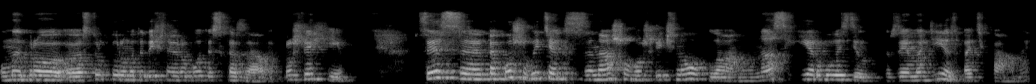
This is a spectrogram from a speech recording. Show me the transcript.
Ми про е, структуру методичної роботи сказали. Про шляхи. Це також витяг з нашого ж річного плану. У нас є розділ взаємодія з батьками,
